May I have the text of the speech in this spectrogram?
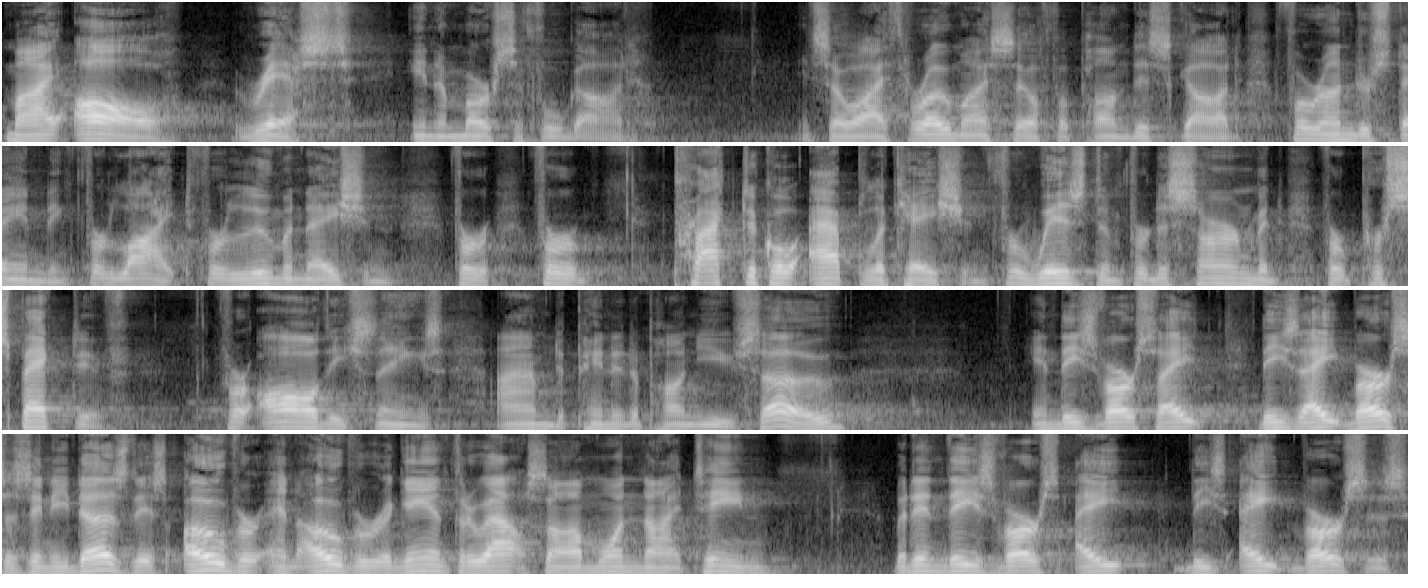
my all rest in a merciful God. And so I throw myself upon this God for understanding, for light, for illumination, for, for practical application, for wisdom, for discernment, for perspective. For all these things, I am dependent upon you. So, in these verse eight, these eight verses, and he does this over and over again throughout Psalm 119. But in these verse eight, these eight verses,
